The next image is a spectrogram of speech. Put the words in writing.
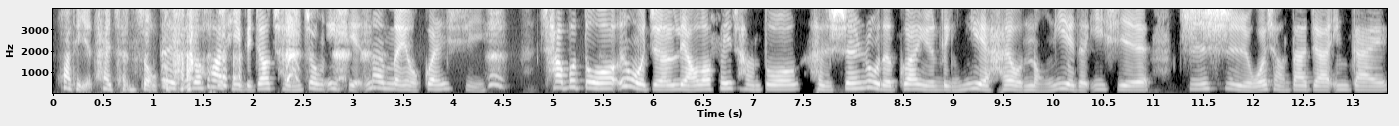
话题也太沉重了。对，这个话题比较沉重一点，那没有关系。差不多，因为我觉得聊了非常多很深入的关于林业还有农业的一些知识，我想大家应该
